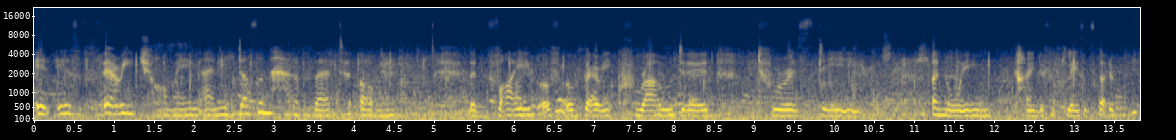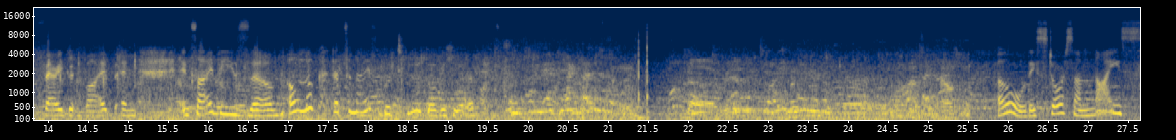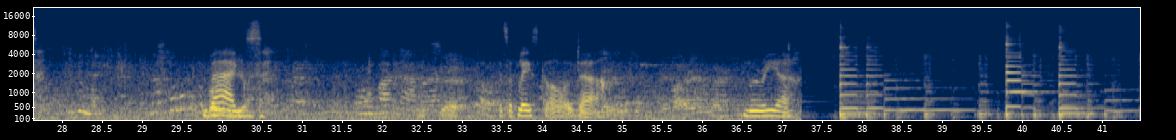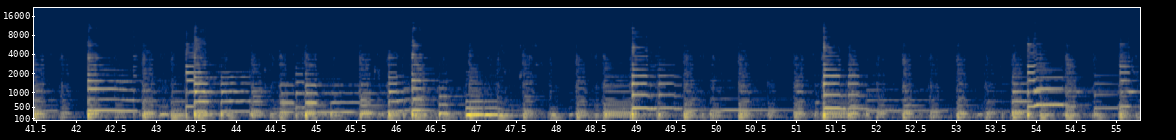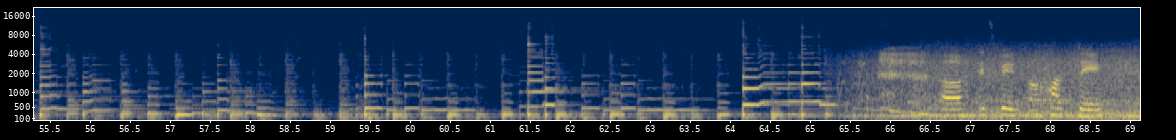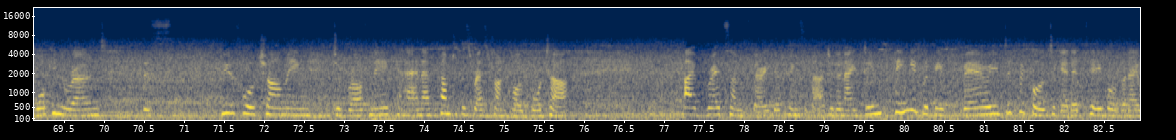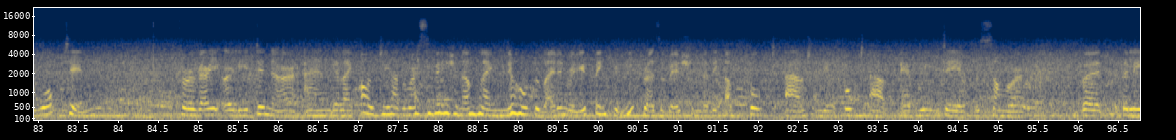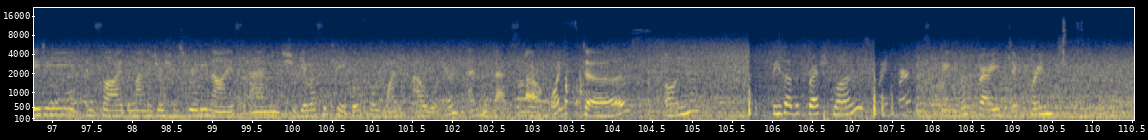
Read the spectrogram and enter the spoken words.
It is very charming and it doesn't have that um, that vibe of a very crowded touristy annoying kind of a place. It's got a very good vibe and inside these um, oh look that's a nice boutique over here. Oh they store some nice bags. It's a place called uh, Maria. Uh, it's been a hot day walking around this beautiful, charming Dubrovnik and I've come to this restaurant called Bota. I've read some very good things about it and I didn't think it would be very difficult to get a table but I walked in for a very early dinner and they're like, oh, do you have a reservation? I'm like, no, because I didn't really think you need reservation, but they are booked out and they are booked out every day of the summer but the lady inside, the manager, she's really nice and she gave us a table for one hour and that's our oysters on these are the fresh ones. They look very different.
